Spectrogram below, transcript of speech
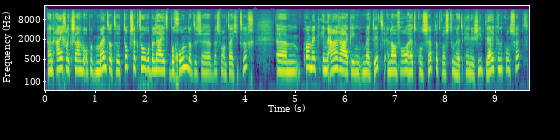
En eigenlijk zijn we op het moment dat het topsectorenbeleid begon, dat is uh, best wel een tijdje terug, um, kwam ik in aanraking met dit. En dan vooral het concept, dat was toen het energiedijkenconcept.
